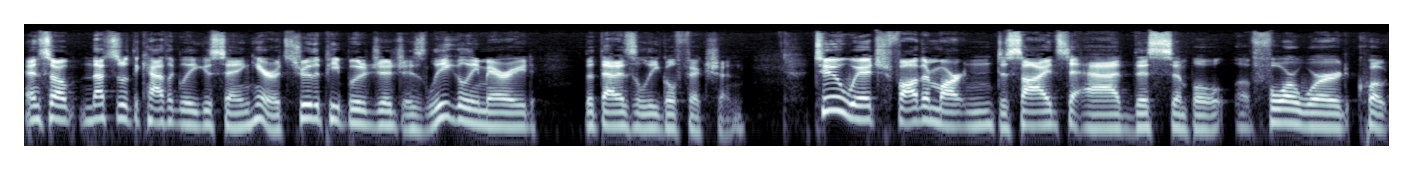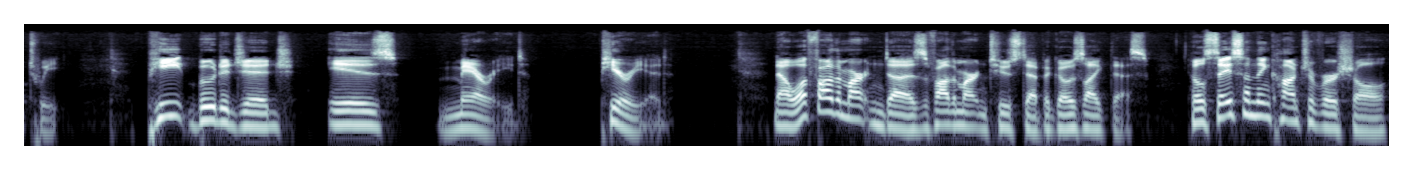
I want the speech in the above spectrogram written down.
And so that's what the Catholic League is saying here. It's true that Pete Buttigieg is legally married, but that is a legal fiction. To which Father Martin decides to add this simple uh, four word quote tweet Pete Buttigieg is married, period. Now, what Father Martin does, the Father Martin two step, it goes like this He'll say something controversial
